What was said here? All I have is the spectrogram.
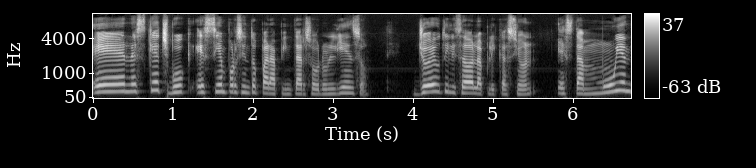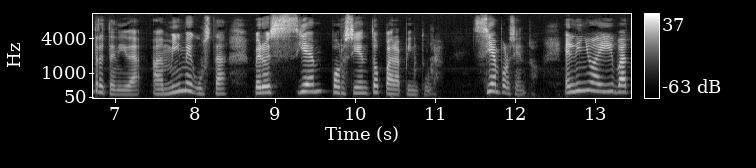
En Sketchbook es 100% para pintar sobre un lienzo. Yo he utilizado la aplicación, está muy entretenida, a mí me gusta, pero es 100% para pintura. 100%. El niño ahí va,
